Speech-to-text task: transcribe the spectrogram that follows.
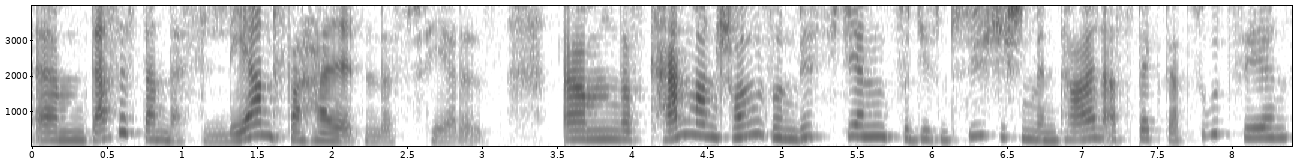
ähm, das ist dann das Lernverhalten des Pferdes. Ähm, das kann man schon so ein bisschen zu diesem psychischen, mentalen Aspekt dazuzählen.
